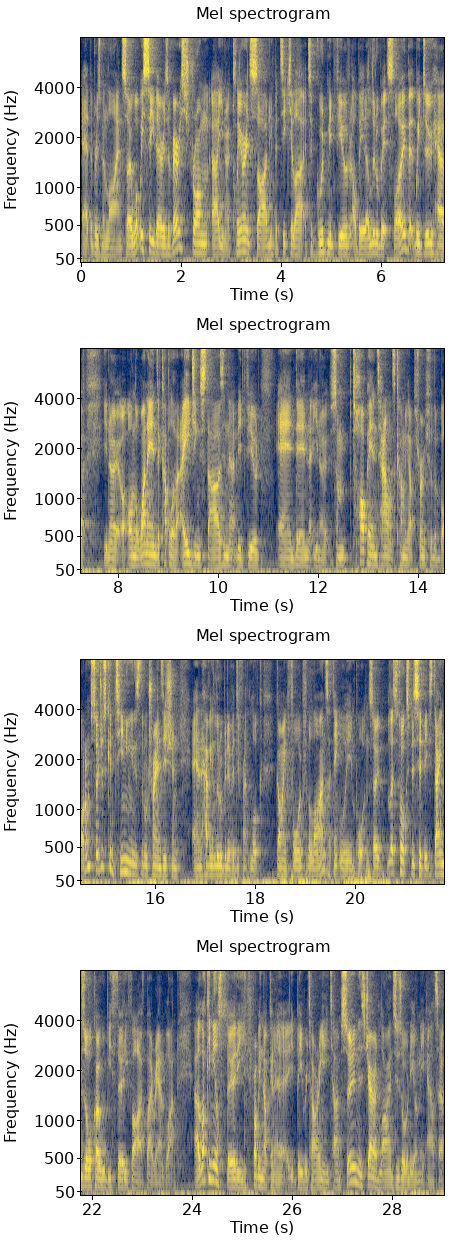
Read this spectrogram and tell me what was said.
at the Brisbane Lions. So what we see there is a very strong, uh, you know, clearance side in particular. It's a good midfield, albeit a little bit slow, but we do have, you know, on the one end, a couple of aging stars in that midfield and then you know some top end talents coming up through from the bottom. So just continuing this little transition and having a little bit of a different look going forward for the Lions, I think will be important. So let's talk specifics. Dane Zorko will be 35 by round one. Uh, Lachie Neale's 30. He's probably not going to be retiring anytime soon. There's Jarryd Lyons who's already on the outer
